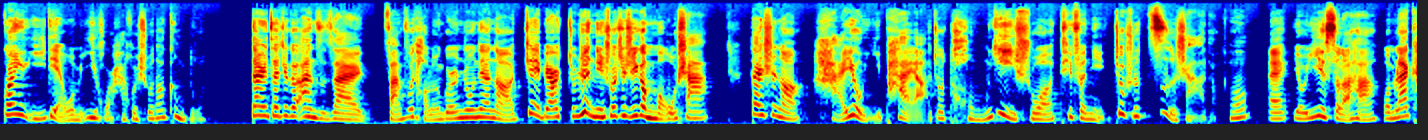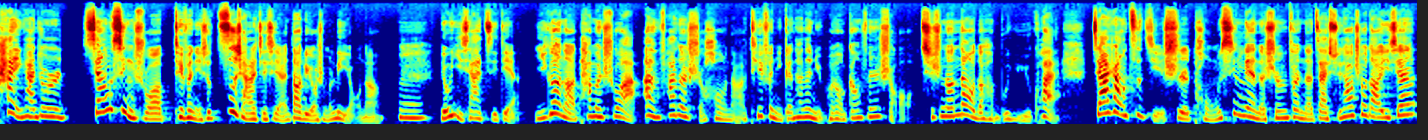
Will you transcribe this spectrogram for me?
关于疑点，我们一会儿还会说到更多。但是在这个案子在反复讨论过程中间呢，这边就认定说这是一个谋杀，但是呢，还有一派啊就同意说 Tiffany 就是自杀的。哦，哎，有意思了哈！我们来看一看，就是相信说 Tiffany 是自杀的这些人到底有什么理由呢？嗯，有以下几点。一个呢，他们说啊，案发的时候呢，Tiffany 跟他的女朋友刚分手，其实呢闹得很不愉快，加上自己是同性恋的身份呢，在学校受到一些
